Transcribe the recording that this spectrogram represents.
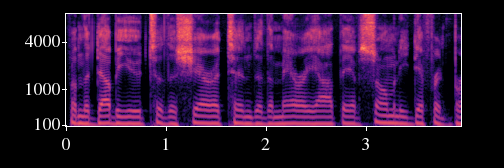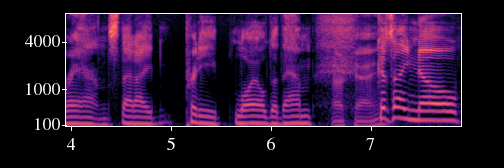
from the W to the Sheraton to the Marriott. They have so many different brands that I'm pretty loyal to them Okay. because I know,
